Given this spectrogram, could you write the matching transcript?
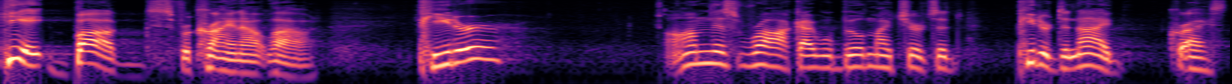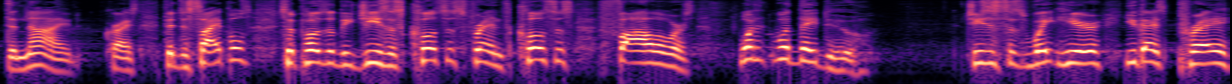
He ate bugs for crying out loud. Peter, on this rock I will build my church. Peter denied Christ, denied Christ. The disciples, supposedly Jesus' closest friends, closest followers, what what they do? Jesus says, Wait here, you guys pray.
